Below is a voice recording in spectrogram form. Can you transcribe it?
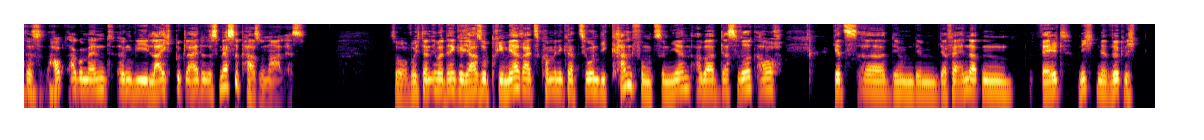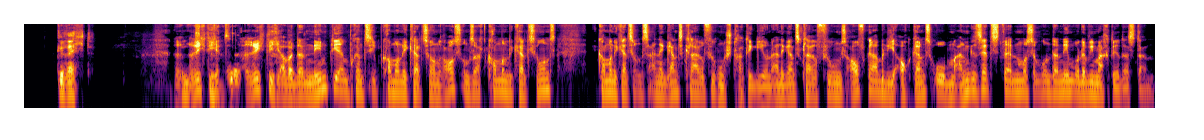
das Hauptargument irgendwie leicht begleitetes Messepersonal ist. So, wo ich dann immer denke, ja, so Primärreizkommunikation, die kann funktionieren, aber das wird auch jetzt äh, dem, dem, der veränderten Welt nicht mehr wirklich gerecht. Richtig, richtig, aber dann nehmt ihr im Prinzip Kommunikation raus und sagt, Kommunikations, Kommunikation ist eine ganz klare Führungsstrategie und eine ganz klare Führungsaufgabe, die auch ganz oben angesetzt werden muss im Unternehmen. Oder wie macht ihr das dann?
